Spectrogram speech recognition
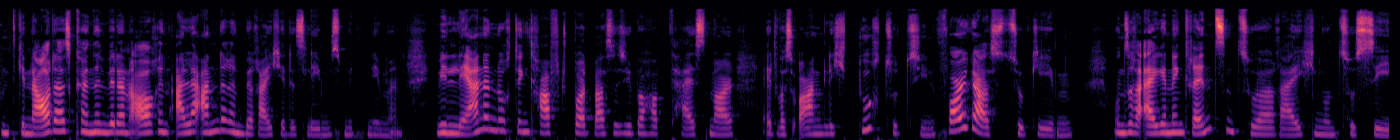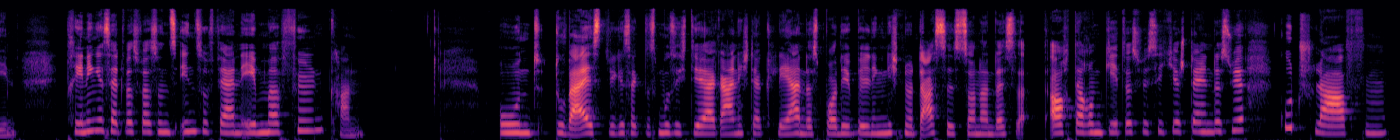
Und genau das können wir dann auch in alle anderen Bereiche des Lebens mitnehmen. Wir lernen durch den Kraftsport, was es überhaupt heißt, mal etwas ordentlich durchzuziehen, Vollgas zu geben, unsere eigenen Grenzen zu erreichen und zu sehen. Training ist etwas, was uns insofern eben erfüllen kann. Und du weißt, wie gesagt, das muss ich dir ja gar nicht erklären, dass Bodybuilding nicht nur das ist, sondern dass es auch darum geht, dass wir sicherstellen, dass wir gut schlafen,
